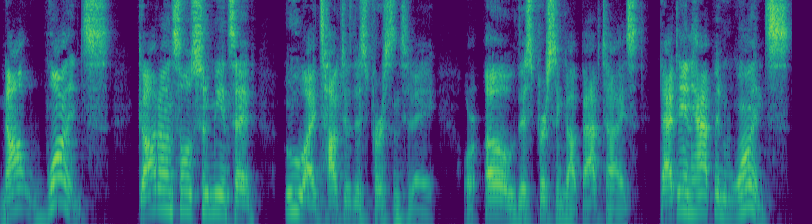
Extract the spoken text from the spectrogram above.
not once, got on social media and said, Ooh, I talked to this person today. Or, Oh, this person got baptized. That didn't happen once.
